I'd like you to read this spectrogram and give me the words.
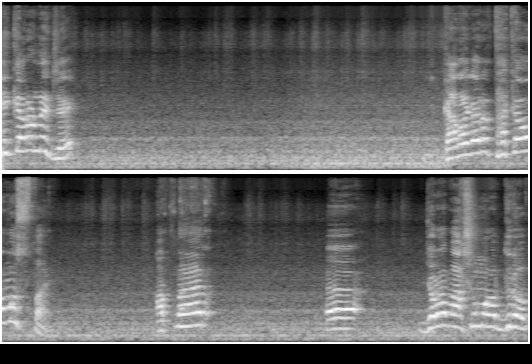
এই কারণে যে কারাগারে থাকা অবস্থায় আপনার জনাব আসম আব্দুরব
